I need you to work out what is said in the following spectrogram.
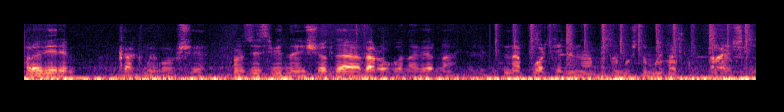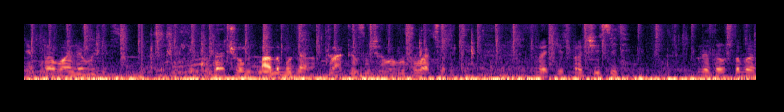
проверим, как мы вообще. Вот здесь видно еще, да, дорогу, наверное, напортили нам, потому что мы так раньше не проваливались. Туда что надо будет, наверное, трактор сначала вызывать все-таки, пройтись, прочистить, для того, чтобы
